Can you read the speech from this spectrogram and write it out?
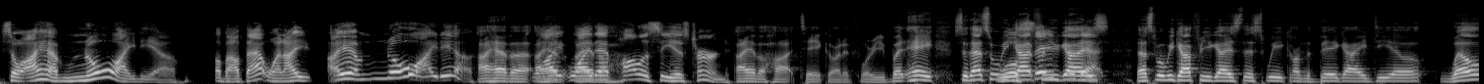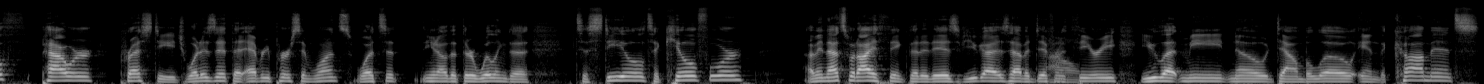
so I have no idea about that one. I I have no idea I have a why have, I why have that A, policy has turned. I have a hot take on it for you. But hey, so that's what we We'll got for you for that. guys. That's what we got for you guys this week on the big idea: wealth, power, prestige. What is it that every person wants? What's it you know that they're willing to to steal, to kill for? I mean, that's what I think that it is. If you guys have a different Wow. theory, you let me know down below in the comments.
